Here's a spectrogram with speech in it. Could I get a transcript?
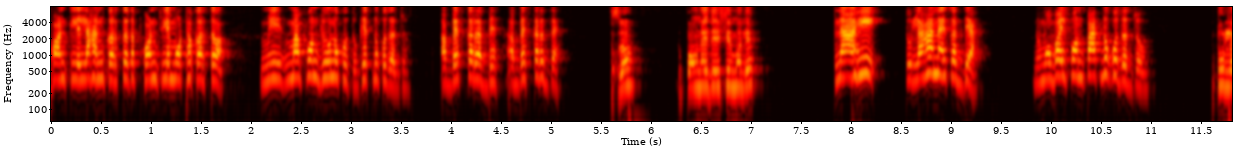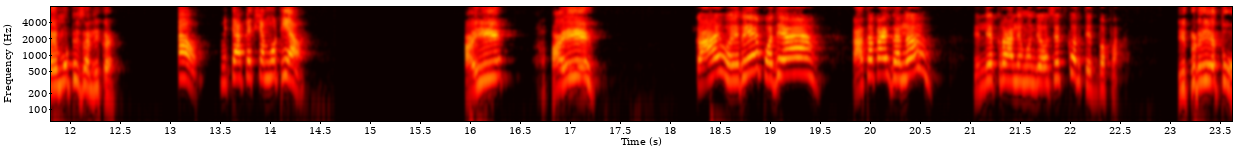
फॉन्टले लहान करतं तर फॉन्टले मोठं करतं. मी मा फोन घेऊ नको तू. घेत नको जात अभ्यास कर अभ्यास अभ्यास करत जाय असं? तू पाहू नाही देशील मले? नाही तू लहान आहे सध्या. मोबाईल फोन पाहत नको जात जाऊ. तू लय मोठी झाली काय? आव मी त्यापेक्षा मोठी आव आई आई! काय होय रे पद्या? आता काय झालं? हे लेकरं आले म्हणजे असेच करतेत बापा. इकडे ये तू.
